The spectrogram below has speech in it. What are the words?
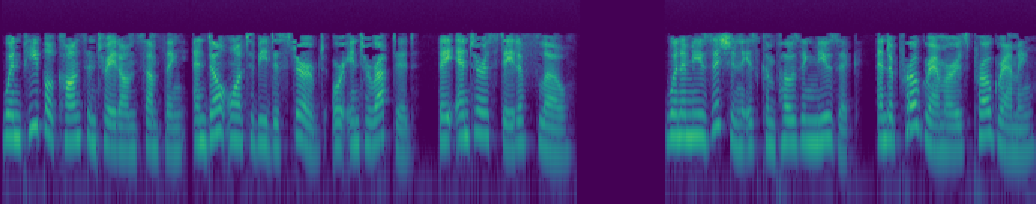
When people concentrate on something and don't want to be disturbed or interrupted, they enter a state of flow. When a musician is composing music and a programmer is programming,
